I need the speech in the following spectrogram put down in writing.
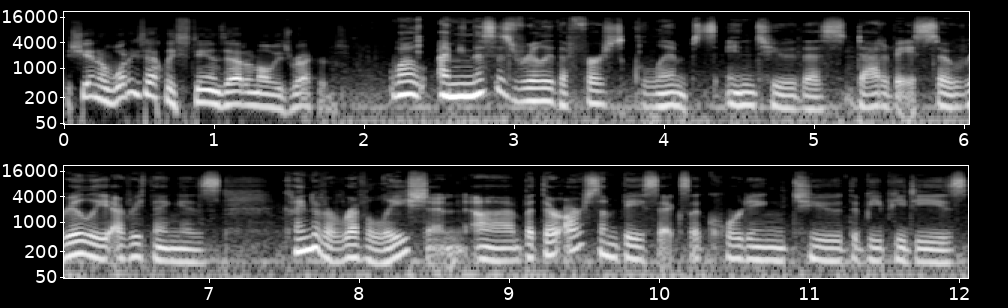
Shannon, what exactly stands out on all these records? Well, I mean, this is really the first glimpse into this database. So, really, everything is kind of a revelation. Uh, but there are some basics according to the BPD's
